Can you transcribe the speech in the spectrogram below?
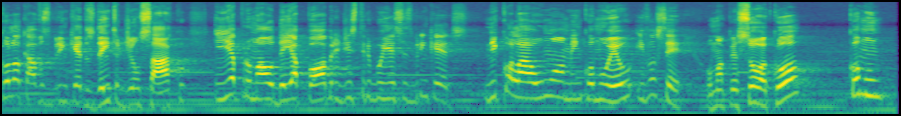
colocava os brinquedos dentro de um saco, ia para uma aldeia pobre e distribuía esses brinquedos. Nicolau, um homem como eu e você, uma pessoa co comum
